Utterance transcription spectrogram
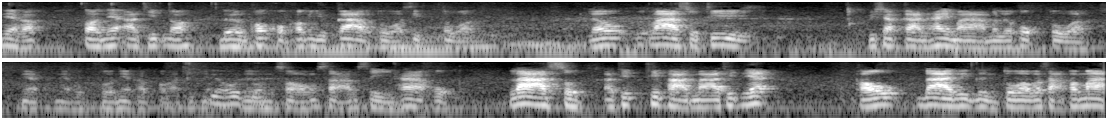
เนี่ยครับ ตอนเนี้ยอาทิตย์เนาะเดิมเขาของเขามีอยู่เก้าตัวสิบตัว แล้วล่าสุดที่ วิชาการให้มามันเหลือหกตัวเนี่ยเนี่ยหกตัวเนี่ยครับของอาทิตย์เนี่ยหนึ่งสองสามสี่ห้าหกล่าสุดอาทิตย์ที่ผ่านมาอาทิตย์เนี้ยเขาได้ไปหนึ่งตัวภาษาพม่า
